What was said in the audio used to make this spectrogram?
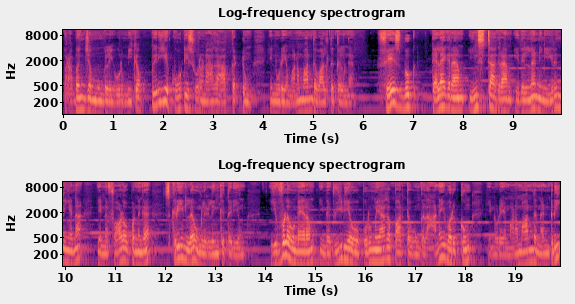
பிரபஞ்சம் உங்களை ஒரு மிகப்பெரிய கோட்டீஸ்வரனாக ஆக்கட்டும். என்னுடைய மனமார்ந்த வாழ்த்துக்கள்ங்க. ஃபேஸ்புக் டெலகிராம் இன்ஸ்டாகிராம் இதெல்லாம் நீங்கள் இருந்தீங்கன்னா என்னை ஃபாலோ பண்ணுங்கள் ஸ்க்ரீனில் உங்களுக்கு லிங்க் தெரியும். இவ்வளவு நேரம் இந்த வீடியோவை பொறுமையாக பார்த்த உங்கள் அனைவருக்கும் என்னுடைய மனமார்ந்த நன்றி.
